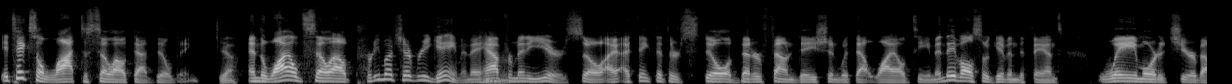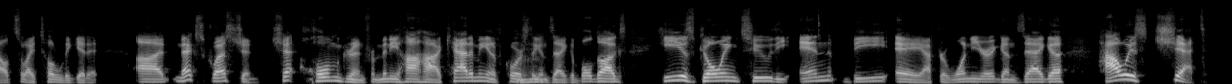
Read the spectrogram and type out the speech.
it takes a lot to sell out that building. Yeah, and the Wild sell out pretty much every game, and they have mm-hmm. for many years. So I, I think that there's still a better foundation with that Wild team, and they've also given the fans way more to cheer about. So I totally get it. Uh, next question Chet Holmgren from Minnehaha Academy, and of course mm-hmm. the Gonzaga Bulldogs. He is going to the NBA after one year at Gonzaga. How is Chet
